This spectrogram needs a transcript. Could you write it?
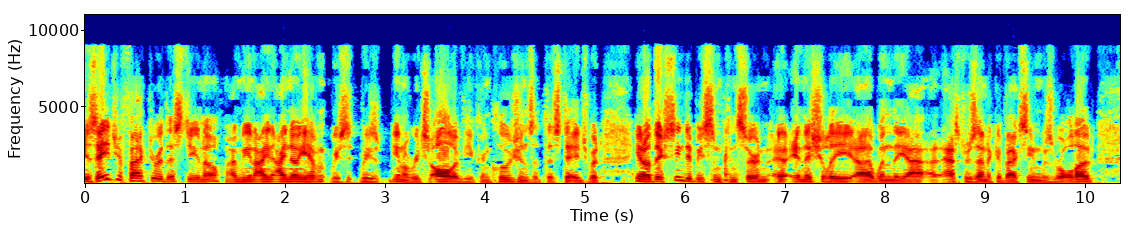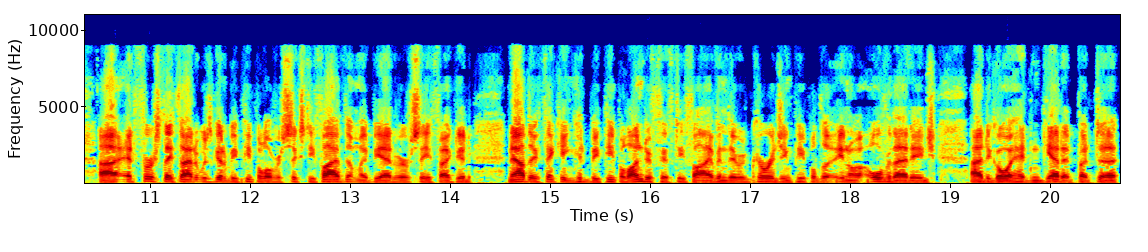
Is age a factor of this? Do you know? I mean, I, I know you haven't, re- re- you know, reached all of your conclusions at this stage, but you know, there seemed to be some concern uh, initially uh, when the uh, AstraZeneca vaccine was rolled out. Uh, at first, they thought it was going to be people over 65 that might be adversely affected. Now they're thinking it could be people under 55, and they're encouraging people to, you know, over that age uh, to go ahead and get it. But uh,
